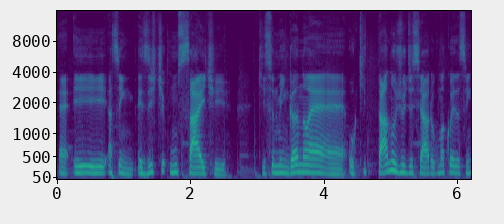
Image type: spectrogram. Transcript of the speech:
É, e assim, existe um site que, se não me engano, é, é o que tá no judiciário, alguma coisa assim,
